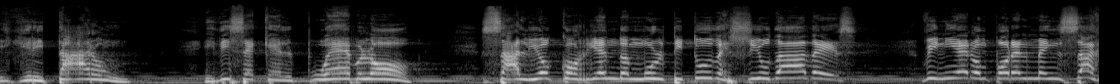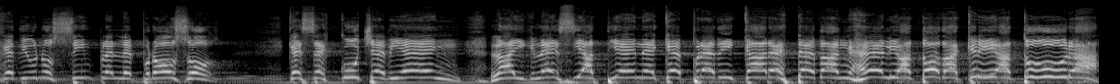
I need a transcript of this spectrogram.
y gritaron. Y dice que el pueblo salió corriendo en multitudes, ciudades. Vinieron por el mensaje de unos simples leprosos. Que se escuche bien, la iglesia tiene que predicar este evangelio a toda criatura.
